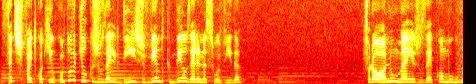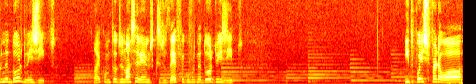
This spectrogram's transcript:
satisfeito com aquilo, com tudo aquilo que José lhe diz, vendo que Deus era na sua vida, Faraó nomeia José como governador do Egito. Não é? Como todos nós sabemos que José foi governador do Egito. E depois Faraó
